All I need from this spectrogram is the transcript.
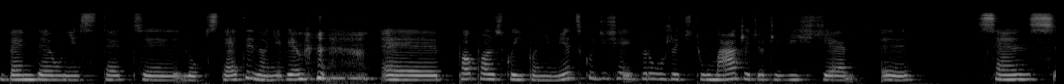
będę niestety lub stety, no nie wiem, e, po polsku i po niemiecku dzisiaj wróżyć, tłumaczyć oczywiście y, sens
